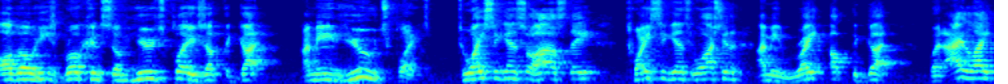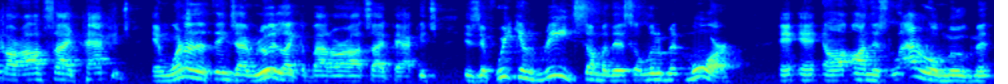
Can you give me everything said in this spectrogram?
although he's broken some huge plays up the gut. I mean, huge plays. Twice against Ohio State, twice against Washington. I mean, right up the gut. But I like our outside package. And one of the things I really like about our outside package is if we can read some of this a little bit more and, and, uh, on this lateral movement,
